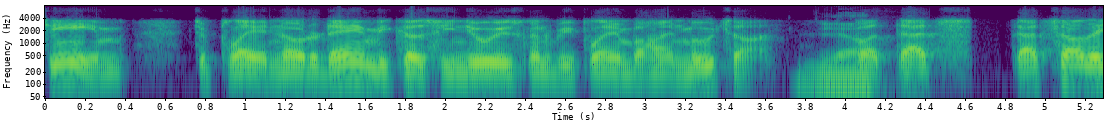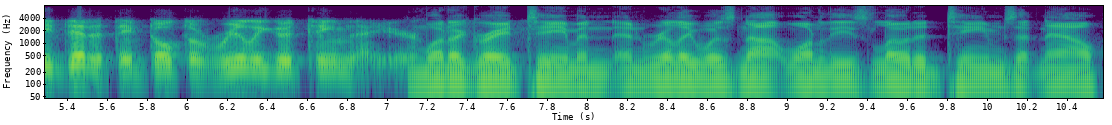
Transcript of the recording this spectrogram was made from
team, to play at Notre Dame because he knew he was going to be playing behind Mouton. Yeah. But that's that's how they did it. They built a really good team that year. What a great team, and, and really was not one of these loaded teams that now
